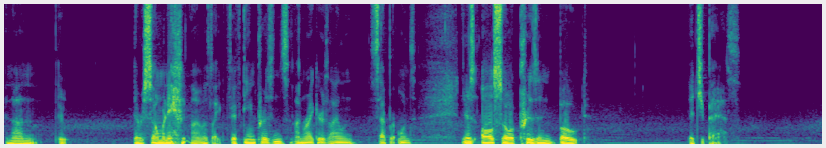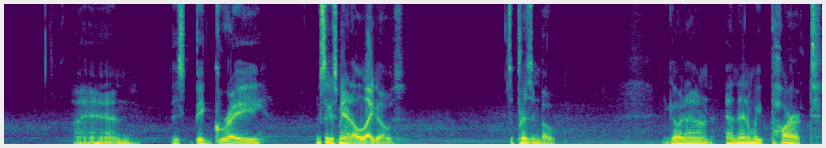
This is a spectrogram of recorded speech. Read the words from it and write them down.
and on there, were so many. It was like 15 prisons on Rikers Island, separate ones. There's also a prison boat that you pass, and this big gray looks like it's made out of Legos. It's a prison boat. You go down, and then we parked.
